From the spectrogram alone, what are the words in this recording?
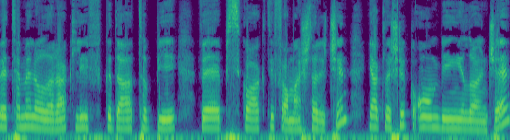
ve temel olarak lif, gıda, tıbbi ve psikoaktif amaçlar için yaklaşık 10 bin yıl önce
